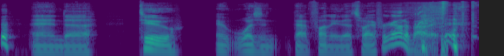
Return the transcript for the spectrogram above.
And uh, two, it wasn't that funny. That's why I forgot about it.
